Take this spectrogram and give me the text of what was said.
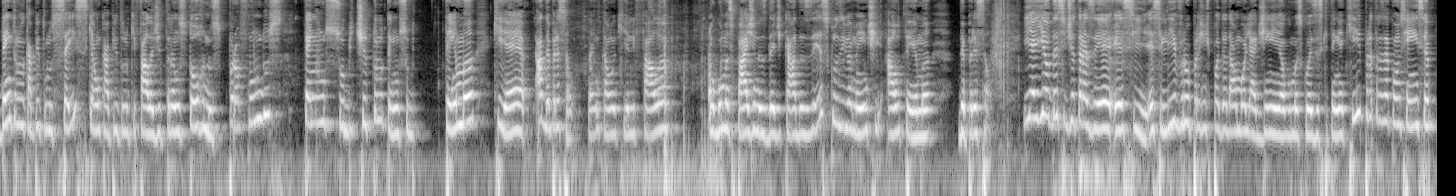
Dentro do capítulo 6, que é um capítulo que fala de transtornos profundos, tem um subtítulo, tem um subtítulo tema que é a depressão. Né? Então aqui ele fala algumas páginas dedicadas exclusivamente ao tema depressão. E aí eu decidi trazer esse, esse livro para a gente poder dar uma olhadinha em algumas coisas que tem aqui, para trazer consciência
